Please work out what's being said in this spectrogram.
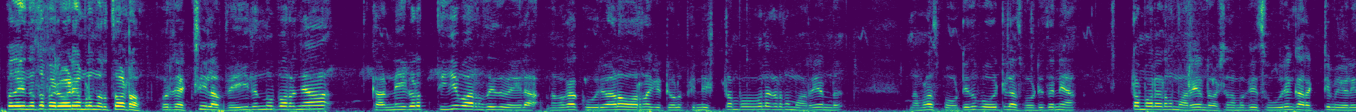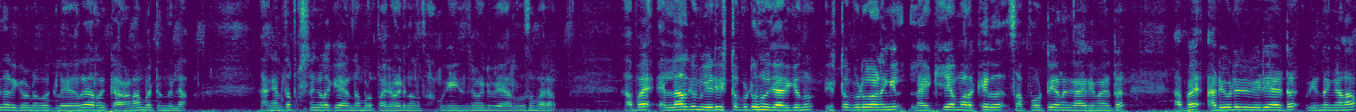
ഇപ്പോൾ ഇന്നത്തെ പരിപാടി നമ്മൾ നിർത്തുവാട്ടോ ഒരു രക്ഷയില്ല. വെയിലെന്ന് പറഞ്ഞാൽ കണ്ണീ കൂടെ തീ പറഞ്ഞത് ഇത് വെയിലാണ് നമുക്ക് ആ കൂരുവാള ഓർമ്മ കിട്ടുള്ളൂ പിന്നെ ഇഷ്ടം പോലെ കിടന്ന് മറിയുണ്ട്. നമ്മളെ സ്പോട്ടിൽ നിന്ന് പോയിട്ടില്ല. സ്പോട്ടിൽ തന്നെയാണ് ഇഷ്ടം പോലെ കിടന്ന് മറിയുണ്ട്. പക്ഷെ നമുക്ക് സൂര്യൻ കറക്റ്റ് മേളിൽ നിന്ന് അടിക്കുന്നുണ്ട്. നമുക്ക് ക്ലിയർ കാരണം കാണാൻ പറ്റുന്നില്ല. അങ്ങനത്തെ പ്രശ്നങ്ങളൊക്കെ ആയതുകൊണ്ട് നമ്മൾ പരിപാടി നിർത്താം. നമുക്ക് ഇതിനു വേണ്ടി വേറെ ദിവസം വരാം. അപ്പോൾ എല്ലാവർക്കും വീഡിയോ ഇഷ്ടപ്പെട്ടു എന്ന് വിചാരിക്കുന്നു. ഇഷ്ടപ്പെടുവാണെങ്കിൽ ലൈക്ക് ചെയ്യാൻ മറക്കരുത്. സപ്പോർട്ട് ചെയ്യണം കാര്യമായിട്ട്. അപ്പോൾ അടിപൊളി ഒരു വീഡിയോ ആയിട്ട് വീണ്ടും കാണാം.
